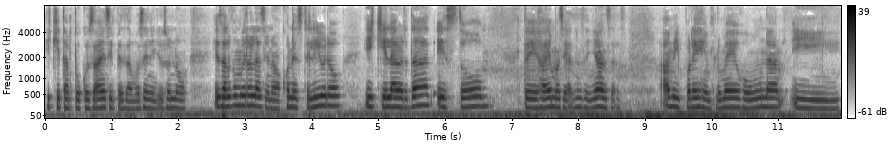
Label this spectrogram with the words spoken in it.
y que tampoco saben si pensamos en ellos o no. Es algo muy relacionado con este libro y que la verdad esto te deja demasiadas enseñanzas. A mí, por ejemplo, me dejó una y,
